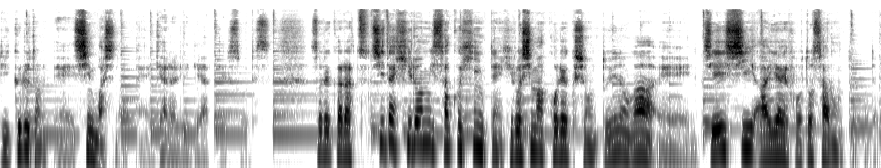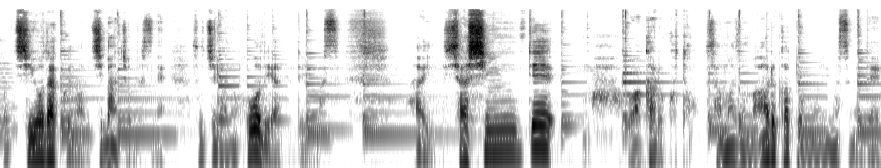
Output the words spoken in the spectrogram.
リクルートの、え新橋の、えギャラリーでやっているそうです。それから土田博美作品展広島コレクションというのが、え JCII フォトサロンということで、これ千代田区の一番町ですね。そちらの方でやっています。はい。写真で、まあ、わかること、様々あるかと思いますので、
